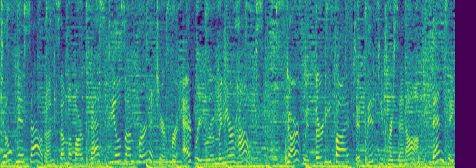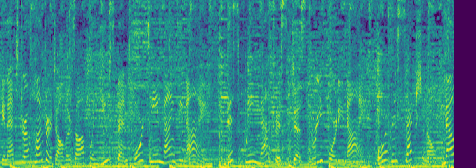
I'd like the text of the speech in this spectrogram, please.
Don't miss out on some of our best deals on furniture for every room in your house. Start with 35 to 50% off, then take an extra $100 off when you spend $14.99. This queen mattress just 349, or this sectional now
